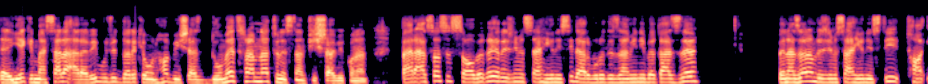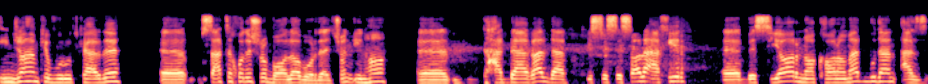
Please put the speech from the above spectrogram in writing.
یک مسئله عربی وجود داره که اونها بیش از دو متر هم نتونستن پیشروی کنن. بر اساس سابقه رژیم صهیونیستی در ورود زمینی به غزه به نظرم رژیم صهیونیستی تا اینجا هم که ورود کرده سطح خودش رو بالا برده. چون اینها حداقل در 23 سال اخیر بسیار ناکارآمد بودن از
